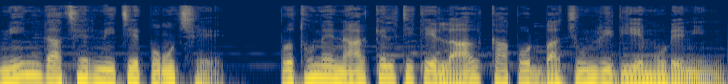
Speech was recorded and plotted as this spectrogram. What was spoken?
নিম গাছের নিচে পৌঁছে প্রথমে নারকেলটিকে লাল কাপড় বা চুনরি দিয়ে মুড়ে নিন।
